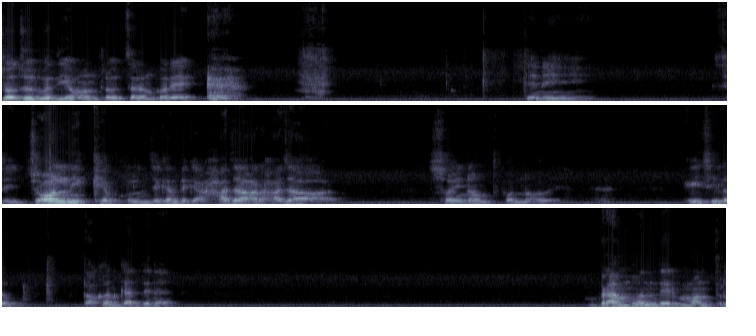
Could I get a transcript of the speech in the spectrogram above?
যজুর্বেদীয় মন্ত্র উচ্চারণ করে, তিনি সেই জল নিক্ষেপ করলেন, যেখান থেকে হাজার হাজার সৈন্য উৎপন্ন হবে। এই ছিল তখনকার দিনে ব্রাহ্মণদের মন্ত্র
